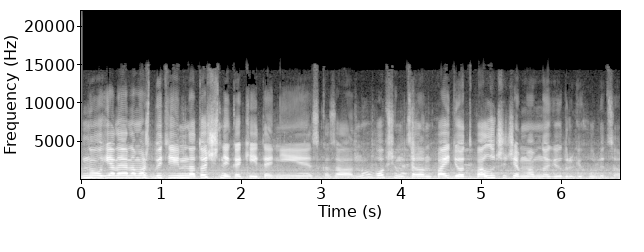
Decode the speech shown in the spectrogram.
Ну, я, наверное, может быть, именно точные какие-то не сказала. Ну, в общем, в целом пойдет получше, чем во многих других улицах.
